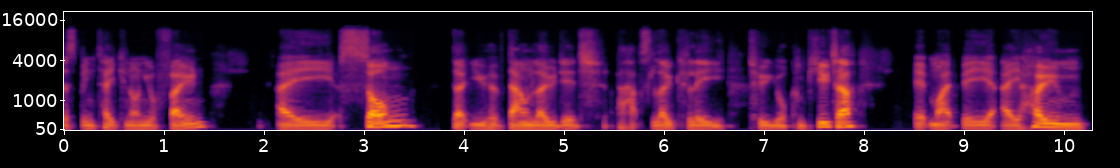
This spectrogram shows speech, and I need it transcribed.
that's been taken on your phone, a song that you have downloaded perhaps locally to your computer. It might be a home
